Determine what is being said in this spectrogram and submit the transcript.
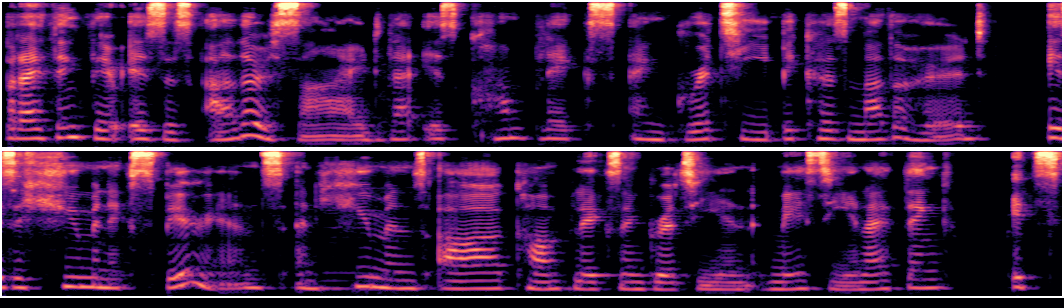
But I think there is this other side that is complex and gritty because motherhood is a human experience and mm. humans are complex and gritty and messy. And I think it's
